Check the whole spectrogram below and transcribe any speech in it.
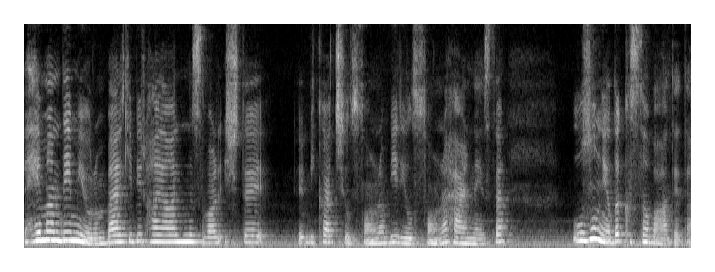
hemen demiyorum. Belki bir hayaliniz var. İşte e, birkaç yıl sonra, bir yıl sonra her neyse. Uzun ya da kısa vadede.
